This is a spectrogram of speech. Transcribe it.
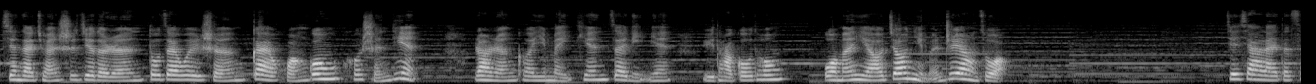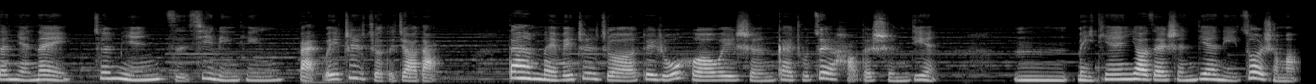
现在全世界的人都在为神盖皇宫和神殿，让人可以每天在里面与他沟通。我们也要教你们这样做。接下来的三年内，村民仔细聆听百位智者的教导，但每位智者对如何为神盖出最好的神殿，嗯，每天要在神殿里做什么，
